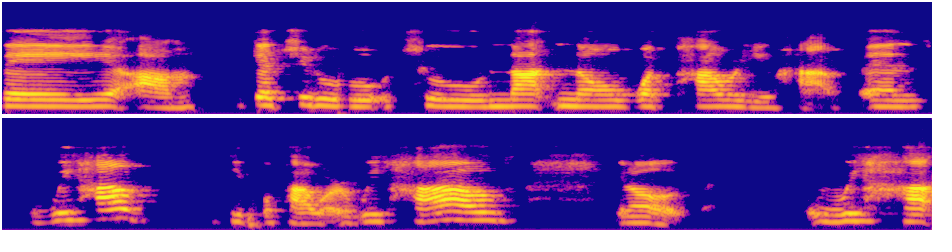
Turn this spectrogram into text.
they um, get you to to not know what power you have. And we have people power. We have you know we have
